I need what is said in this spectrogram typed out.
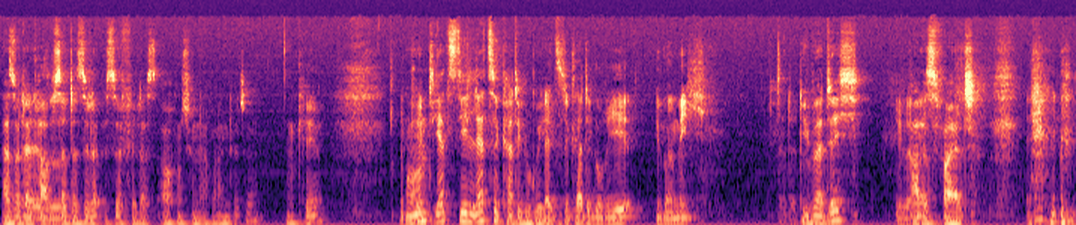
Also der Papst Also- hatte Sy- Syphilis, auch ein schöner Freund, bitte. Okay. Okay. Und jetzt die letzte Kategorie. Letzte Kategorie über mich. Über dich? Über Alles mich. falsch.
